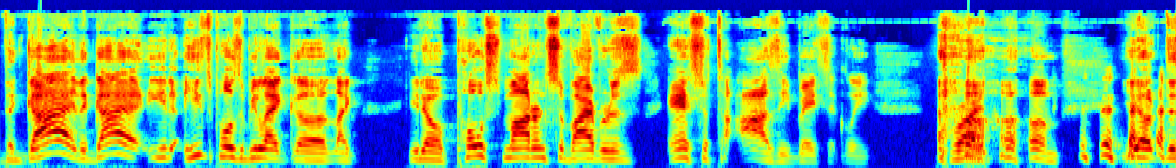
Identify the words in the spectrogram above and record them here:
the guy, the guy, you know, he's supposed to be like, uh, like, you know, postmodern survivors answer to Ozzy, basically. Right. um, you know, to,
